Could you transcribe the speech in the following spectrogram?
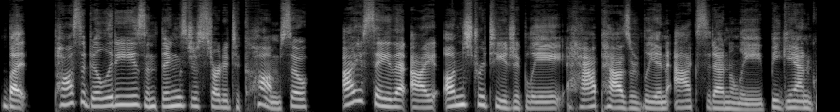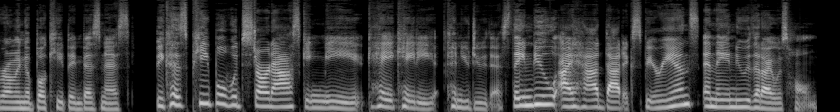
But possibilities and things just started to come. So I say that I unstrategically, haphazardly, and accidentally began growing a bookkeeping business because people would start asking me, Hey, Katie, can you do this? They knew I had that experience and they knew that I was home.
